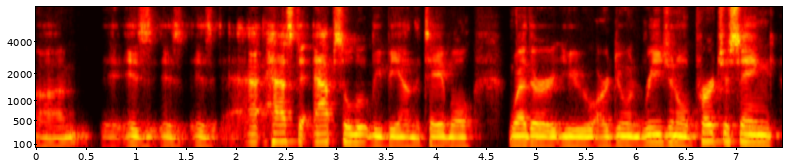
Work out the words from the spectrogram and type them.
um, is is is has to absolutely be on the table whether you are doing regional purchasing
